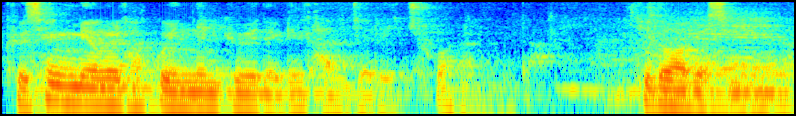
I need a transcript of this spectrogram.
그 생명을 갖고 있는 교회 되길 간절히 축원합니다. 기도하겠습니다.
